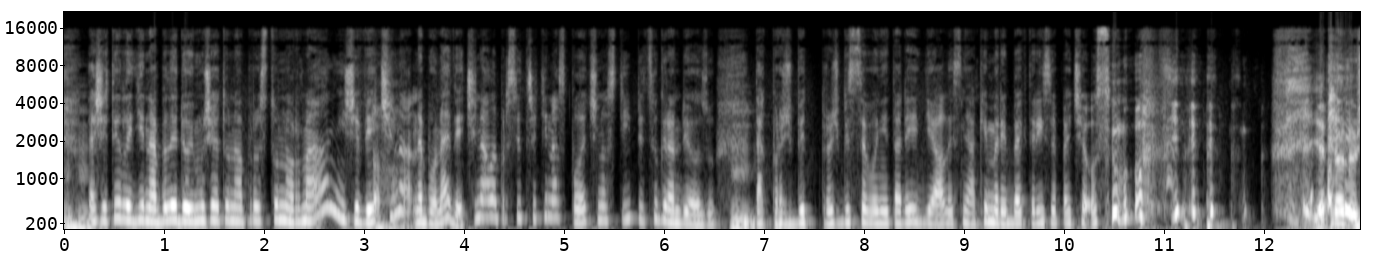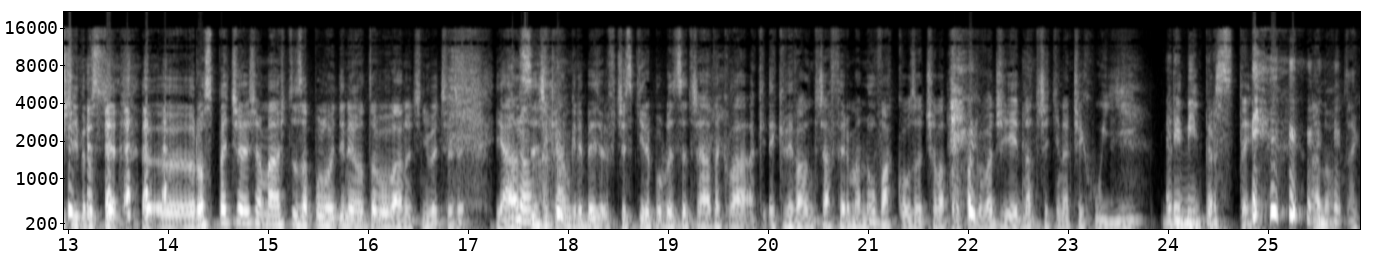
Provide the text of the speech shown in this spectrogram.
Mhm. Mm-hmm. Takže ty lidi nabili dojmu, že je to naprosto normální, že většina, Aha. Nebo ne většina, ale prostě třetina společností pizzu grandiozu. Hmm. Tak proč by, proč by se oni tady dělali s nějakým rybe, který se peče 8 hodin? jednodušší, prostě uh, rozpečeš a máš to za půl hodiny hotovou vánoční večeři. Já ano. si říkám, kdyby v České republice třeba taková ekvivalent třeba firma Novako začala propagovat, že jedna třetina Čechů jí rybí prsty. Ano, tak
